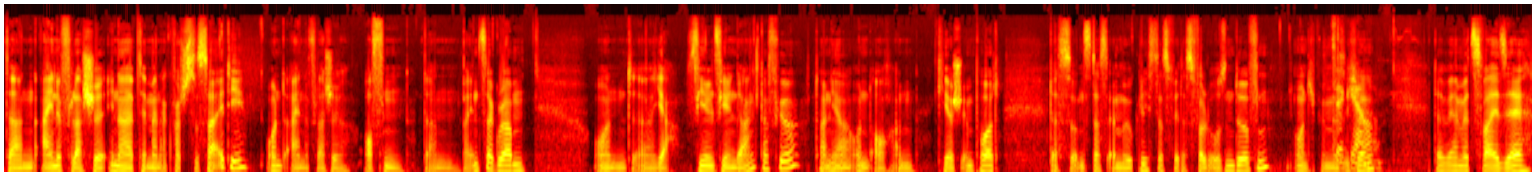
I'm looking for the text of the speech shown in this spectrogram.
dann eine Flasche innerhalb der Männerquatsch Society und eine Flasche offen dann bei Instagram. Und äh, ja, vielen, vielen Dank dafür, Tanja, und auch an Kirsch Import, dass du uns das ermöglicht, dass wir das verlosen dürfen. Und ich bin mir Sehr sicher, gerne. da werden wir zwei sehr,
